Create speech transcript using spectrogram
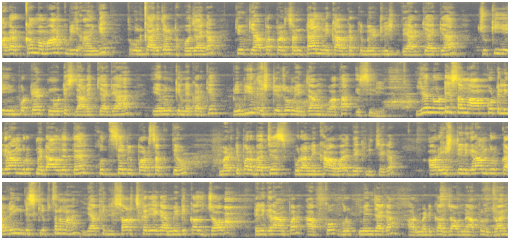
अगर कम मार्क भी आएँगे तो उनका रिज़ल्ट हो जाएगा, क्योंकि यहाँ पर परसेंटाइल निकाल करके मेरिट लिस्ट तैयार किया गया है, चूँकि ये इंपॉर्टेंट नोटिस जारी किया गया है एन के लेकर के विभिन्न स्टेजों में एग्ज़ाम हुआ था इसीलिए। ये नोटिस हम आपको टेलीग्राम ग्रुप में डाल देते हैं, खुद से भी पढ़ सकते हो। मल्टीपल बैचेस पूरा लिखा हुआ है, देख लीजिएगा। और इस टेलीग्राम ग्रुप का लिंक डिस्क्रिप्शन में है, या फिर सर्च करिएगा मेडिकल जॉब टेलीग्राम पर, आपको ग्रुप मिल जाएगा और मेडिकल जॉब में आप लोग ज्वाइन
